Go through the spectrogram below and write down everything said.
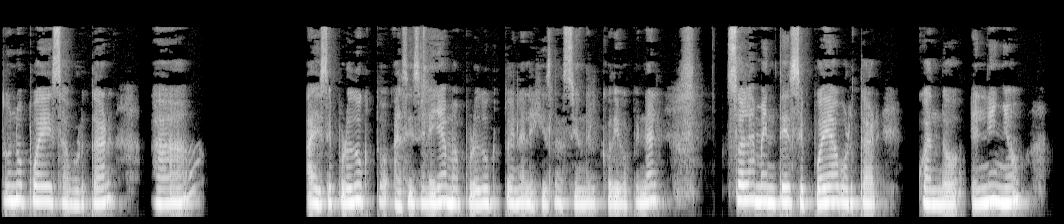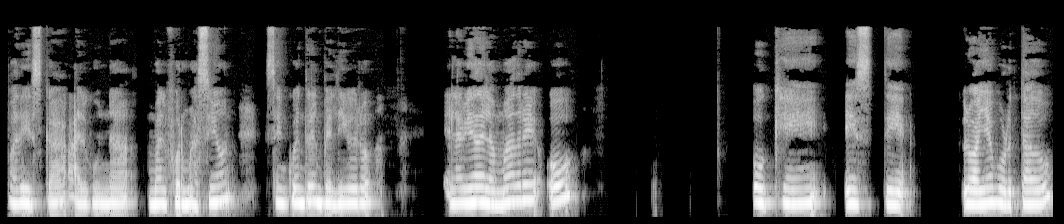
Tú no puedes abortar a a ese producto, así se le llama producto en la legislación del Código Penal. Solamente se puede abortar cuando el niño padezca alguna malformación, se encuentre en peligro en la vida de la madre o, o que este, lo haya abortado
